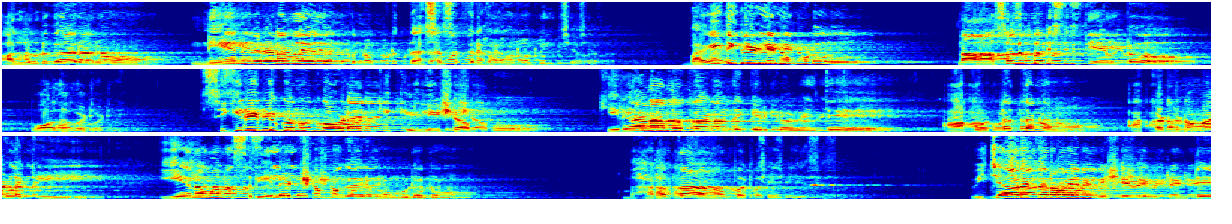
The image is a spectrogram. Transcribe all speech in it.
అల్లుడు గారనో నేను వినడం లేదనుకున్నప్పుడు దశమగ్రహం అనో పిలిచేవారు. బయటికి వెళ్ళినప్పుడు నా అసలు పరిస్థితి ఏమిటో బోధపడింది. సిగరెట్ కొనుక్కోవడానికి కిళ్ళీ షాప్కో కిరాణా దుకాణం దగ్గరికి వెళ్తే ఆ కొట్టతను అక్కడున్న వాళ్ళకి ఈయన మన శ్రీలక్ష్మమ్మ గారి మొగుడను భరత అను పరిచయం చేశారు విచారకరమైన విషయం ఏమిటంటే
